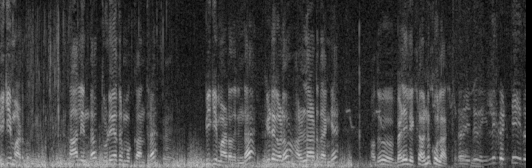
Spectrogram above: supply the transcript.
ಬಿಗಿ ಮಾಡಬೇಕು. ಕಾಲಿಂದ ತುಳಿಯೋದ್ರ ಮುಖಾಂತರ ಬಿಗಿ ಮಾಡೋದ್ರಿಂದ ಗಿಡಗಳು ಹಳ್ಳಾಡ್ದಂಗೆ ಅದು ಬೆಳಿಲಿಕ್ಕೆ ಅನುಕೂಲ ಆಗ್ತದೆ. ಇದು ಇಲ್ಲಿ ಕಟ್ಟಿ ಇದು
